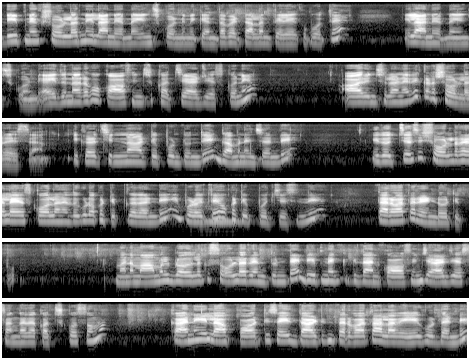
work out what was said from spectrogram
డీప్ నెక్ షోల్డర్ని ఇలా నిర్ణయించుకోండి. మీకు ఎంత పెట్టాలని తెలియకపోతే ఇలా నిర్ణయించుకోండి. ఐదున్నరకు ఒక హాఫ్ ఇంచు ఖర్చు యాడ్ చేసుకొని ఆరు ఇంచులు అనేది ఇక్కడ షోల్డర్ వేసాను. ఇక్కడ చిన్న టిప్ ఉంటుంది గమనించండి. ఇది వచ్చేసి షోల్డర్ ఎలా వేసుకోవాలనేది కూడా ఒక టిప్ కదండి. ఇప్పుడైతే ఒక టిప్ వచ్చేసింది. తర్వాత రెండో టిప్పు మన మామూలు బ్లౌజులకు షోల్డర్ ఎంత ఉంటే డీప్ నెక్కి దానికి హాఫ్ ఇంచ్ యాడ్ చేస్తాం కదా ఖర్చు కోసము కానీ ఇలా పార్టీ సైజ్ దాటిన తర్వాత అలా వేయకూడదండి.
